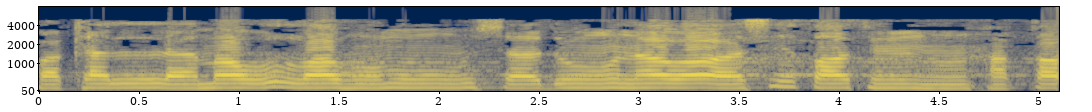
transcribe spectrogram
وكلم الله موسى دون واسطة حقا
